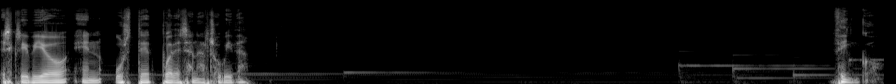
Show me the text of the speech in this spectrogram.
Escribió en Usted puede sanar su vida. ¡5!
